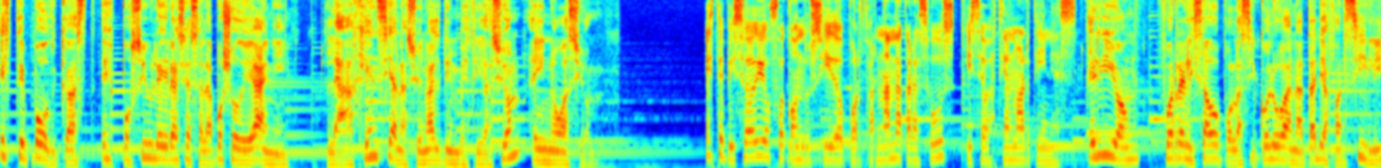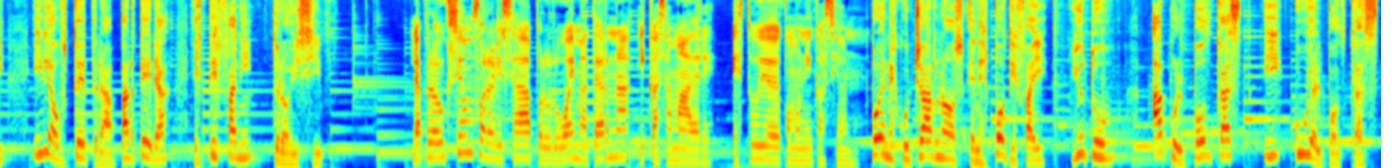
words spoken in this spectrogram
Este podcast es posible gracias al apoyo de ANI, la Agencia Nacional de Investigación e Innovación. Este episodio fue conducido por Fernanda Carazús y Sebastián Martínez. El guion fue realizado por la psicóloga Natalia Farsili y la obstetra partera Stephanie Troisi. La producción fue realizada por Uruguay Materna y Casa Madre, estudio de comunicación. Pueden escucharnos en Spotify, YouTube, Apple Podcast y Google Podcast.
